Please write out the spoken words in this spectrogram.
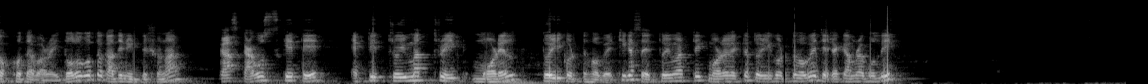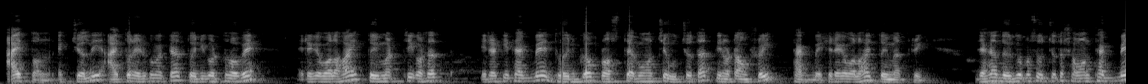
দক্ষতা বাড়াই। দলগত কাজের নির্দেশনা, কাজ কাগজ কেটে একটি ত্রৈমাত্রিক মডেল তৈরি করতে হবে, ঠিক আছে? ত্রৈমাত্রিক মডেল একটা তৈরি করতে হবে, যেটাকে আমরা বলি আয়তন। অ্যাকচুয়ালি আয়তন এরকম একটা তৈরি করতে হবে, এটাকে বলা হয় ত্রৈমাত্রিক, অর্থাৎ এটা কি থাকবে? দৈর্ঘ্য, প্রস্থ এবং হচ্ছে উচ্চতা তিনটা অংশই থাকবে, সেটাকে বলা হয় ত্রৈমাত্রিক। যেখানে দৈর্ঘ্য প্রস্থ উচ্চতা সমান থাকবে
